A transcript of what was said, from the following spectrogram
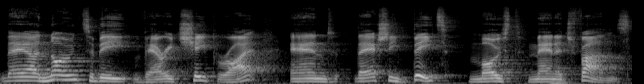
they are known to be very cheap, right? And they actually beat most managed funds.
